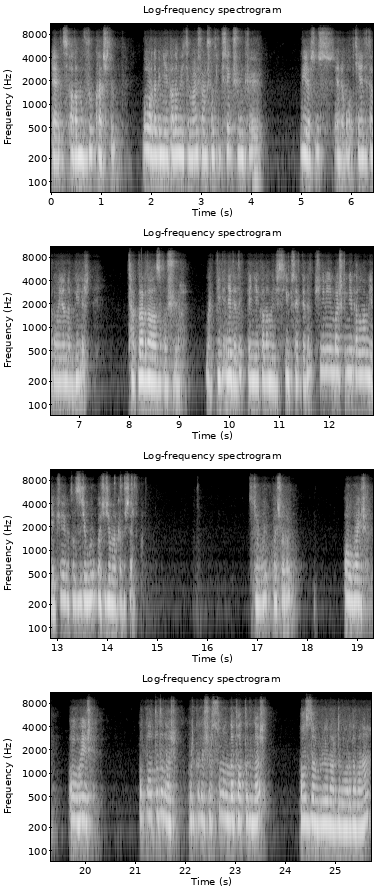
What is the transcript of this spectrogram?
Evet adamı vurup kaçtım. Bu arada beni yakalama ihtimali şu an çok yüksek çünkü biliyorsunuz yani o TNT tak oynayanlar bilir. Taklar daha hızlı koşuyor. Bak ne dedim? Beni yakalama riski yüksek dedim. Şimdi benim başka yakalamam gerekiyor. Evet hızlıca vurup kaçacağım arkadaşlar. Hızlıca vurup kaçalım. Oh hayır. Oh hayır. O patladılar. Arkadaşlar son anda patladılar. Az da vuruyorlardı bu arada bana.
